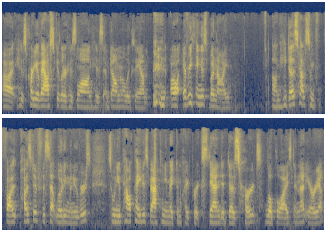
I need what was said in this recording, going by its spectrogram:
uh, his cardiovascular, his lung, his abdominal exam, all, everything is benign. Um, he does have some positive facet loading maneuvers. So when you palpate his back and you make him hyperextend, it does hurt localized in that area.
